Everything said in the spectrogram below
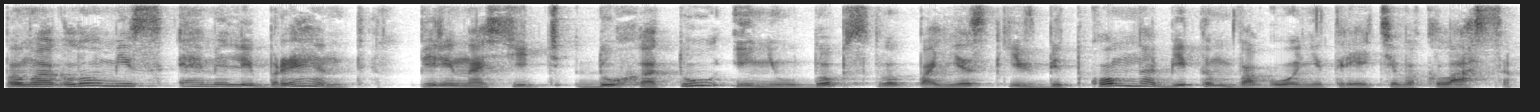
помогло мисс Эмили Брент переносить духоту и неудобства поездки в битком набитом вагоне третьего класса.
